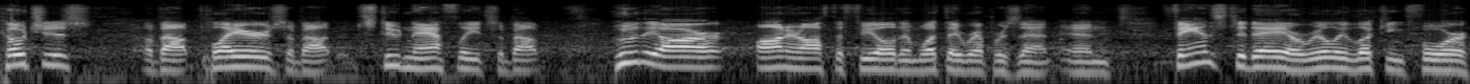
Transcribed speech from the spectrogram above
coaches, about players, about student athletes, about who they are on and off the field and what they represent. And fans today are really looking for,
